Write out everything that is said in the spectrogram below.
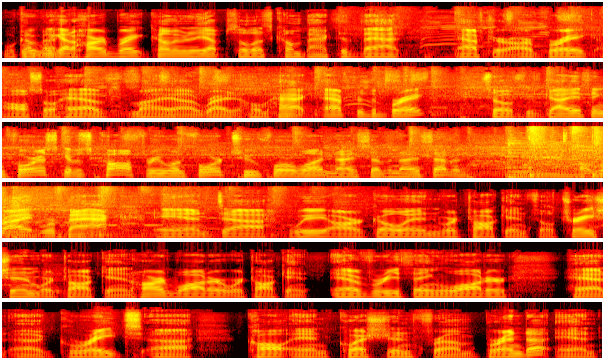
We'll we, we got a hard break coming up, so let's come back to that after our break. I also have my uh, right at home hack after the break. So if you've got anything for us, give us a call 314-241-9797. All right, we're back and uh, we are going we're talking filtration, we're talking hard water, we're talking everything water. Had a great uh, call and question from Brenda and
